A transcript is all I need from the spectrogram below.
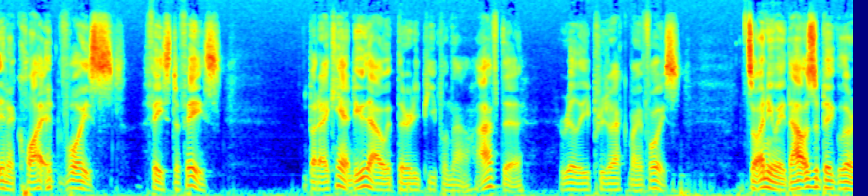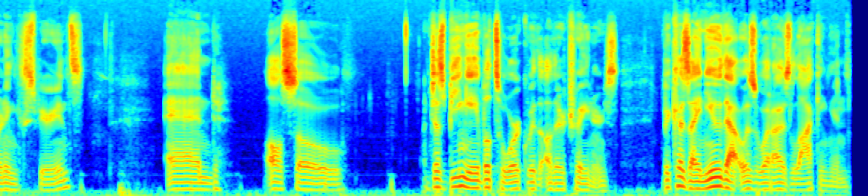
in a quiet voice face to face. But I can't do that with 30 people now. I have to really project my voice. So, anyway, that was a big learning experience. And also just being able to work with other trainers because I knew that was what I was lacking in.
